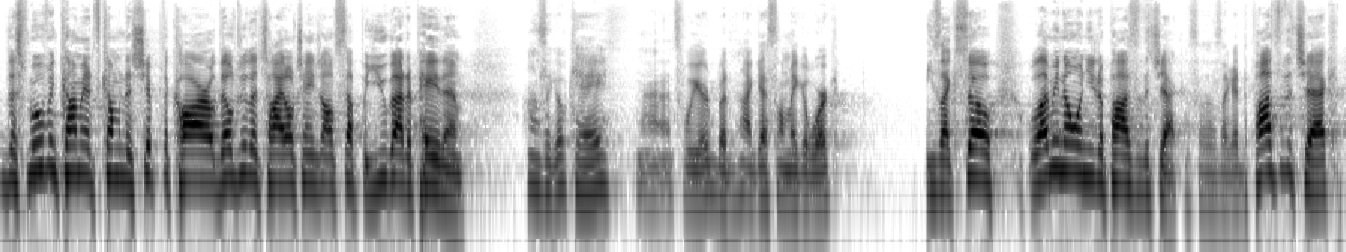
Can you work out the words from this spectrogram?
this moving company that's coming to ship the car, they'll do the title change and all that stuff, but you got to pay them. I was like, okay, that's weird, but I guess I'll make it work. He's like, so, well, let me know when you deposit the check. So I was like, I deposit the check,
